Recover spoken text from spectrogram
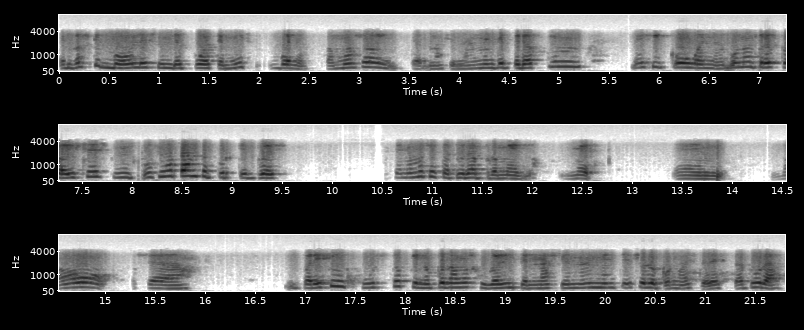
el básquetbol es un deporte muy, bueno, famoso internacionalmente, pero aquí en México o en algunos otros países, pues no tanto, porque pues tenemos estatura promedio, primero. Eh, no, o sea, me parece injusto que no podamos jugar internacionalmente solo por nuestra estatura.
